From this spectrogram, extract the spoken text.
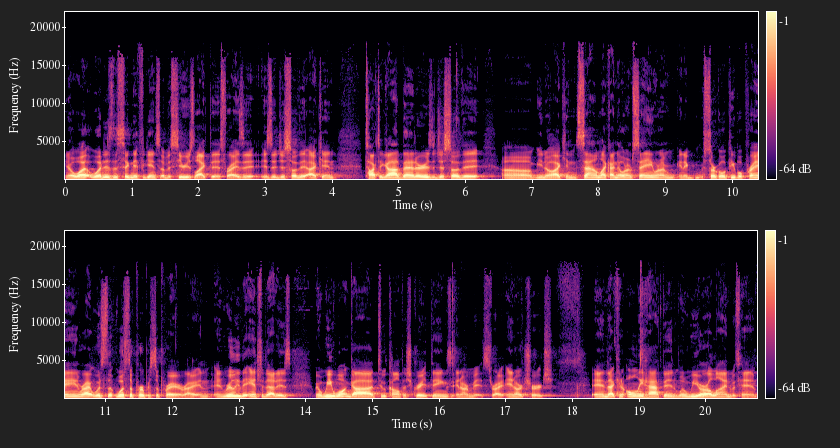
You know, what, what is the significance of a series like this, right? Is it, is it just so that I can talk to God better? Is it just so that, um, you know, I can sound like I know what I'm saying when I'm in a circle of people praying, right? What's the, what's the purpose of prayer, right? And, and really the answer to that is, man, we want God to accomplish great things in our midst, right? In our church. And that can only happen when we are aligned with Him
